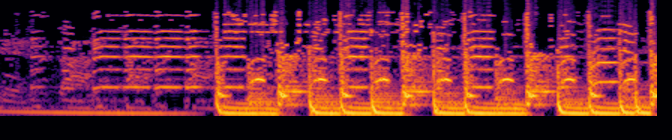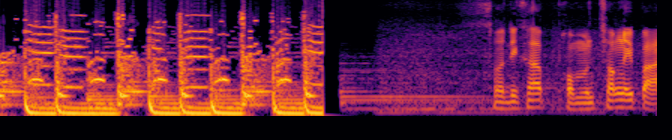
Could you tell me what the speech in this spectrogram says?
สวัสดีครับ ผมช่องไอป่า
